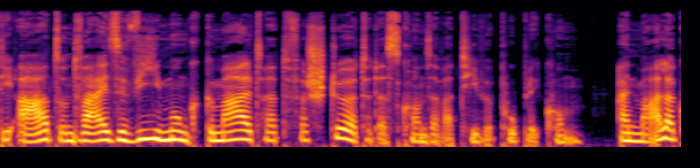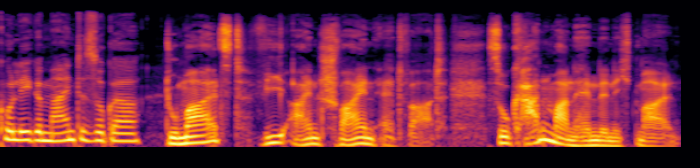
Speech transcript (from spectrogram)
Die Art und Weise, wie Munk gemalt hat, verstörte das konservative Publikum. Ein Malerkollege meinte sogar Du malst wie ein Schwein, Edward. So kann man Hände nicht malen.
